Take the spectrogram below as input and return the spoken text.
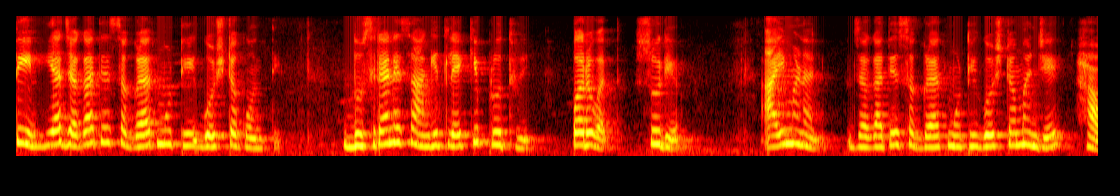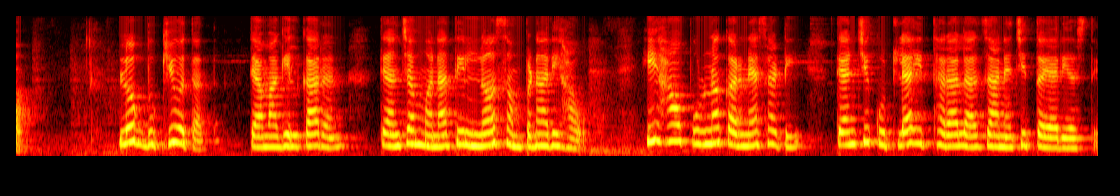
तीन या जगातील सगळ्यात मोठी गोष्ट कोणती? दुसऱ्याने सांगितले की पृथ्वी पर्वत सूर्य. आई म्हणाली जगातील सगळ्यात मोठी गोष्ट म्हणजे हाव. लोक दुःखी होतात. त्यामागील कारण त्यांच्या मनातील न संपणारी हाव. ही हाव पूर्ण करण्यासाठी त्यांची कुठल्याही थराला जाण्याची तयारी असते.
